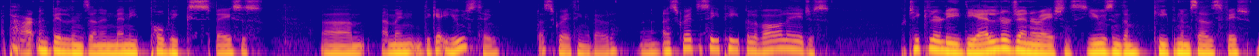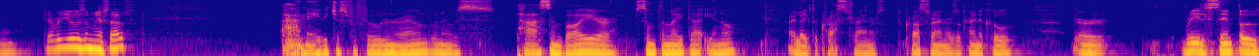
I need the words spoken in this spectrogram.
apartment buildings and in many public spaces. Um, I mean, they get used to. That's the great thing about it. yeah. And it's great to see people of all ages, particularly the elder generations, using them, keeping themselves fit. yeah. Do you ever use them yourself? Ah, maybe just for fooling around when I was passing by or something like that, you know. I like the cross trainers. The cross trainers are kind of cool. They're real simple.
